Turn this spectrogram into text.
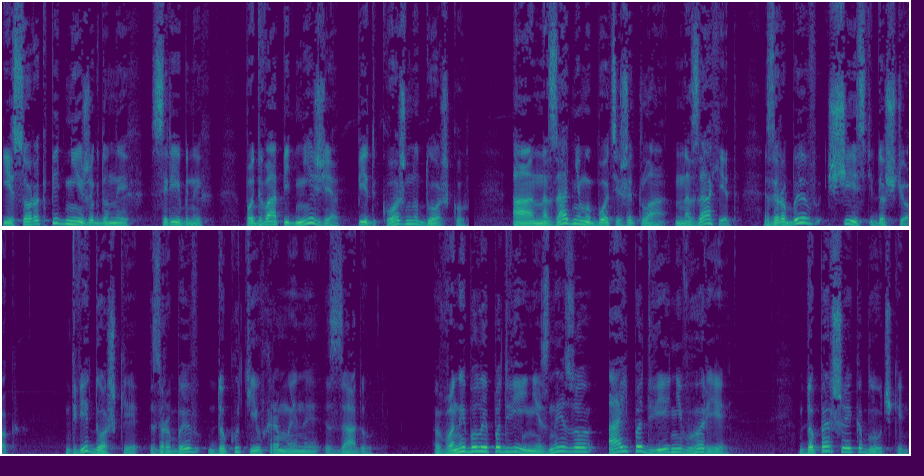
і сорок підніжок до них, срібних, по два підніжжя під кожну дошку, а на задньому боці житла на захід зробив шість дощок. Дві дошки зробив до кутів храмини ззаду. Вони були подвійні знизу, а й подвійні вгорі, до першої каблучки.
